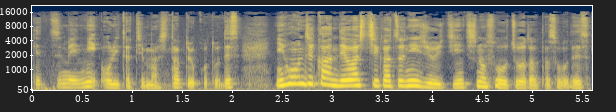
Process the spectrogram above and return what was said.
月面に降り立ちましたということです。日本時間では7月21日の早朝だったそうです。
